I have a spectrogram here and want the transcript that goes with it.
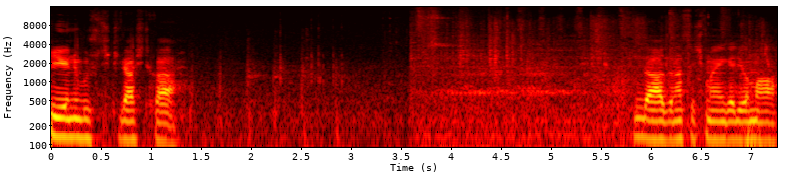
İki yeni boost skill açtık ha. Şimdi ağzına sıçmaya geliyorum ha.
